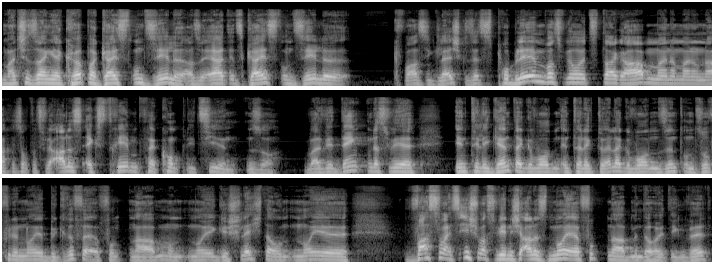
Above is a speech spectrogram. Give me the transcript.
manche sagen ja Körper, Geist und Seele. Also er hat jetzt Geist und Seele quasi gleichgesetzt. Das Problem, was wir heutzutage haben, meiner Meinung nach, ist auch, dass wir alles extrem verkomplizieren. So. Weil wir denken, dass wir intelligenter geworden, intellektueller geworden sind und so viele neue Begriffe erfunden haben und neue Geschlechter und neue, was weiß ich, was wir nicht alles neu erfunden haben in der heutigen Welt,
